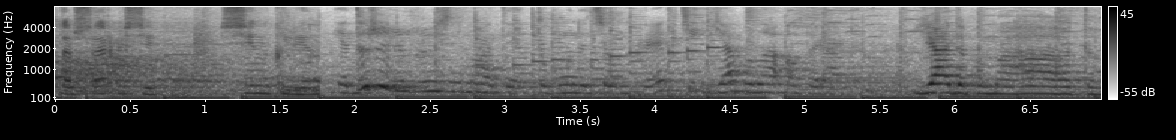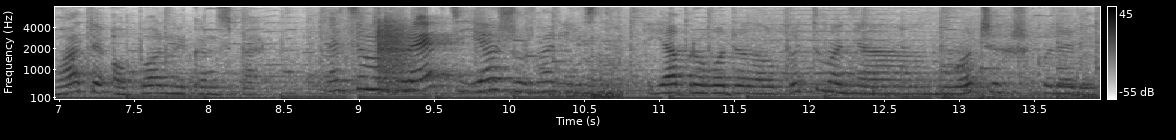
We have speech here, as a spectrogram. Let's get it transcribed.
Працювати в сервісі Сінклін. Я дуже люблю знімати, тому на цьому проєкті я була оператором. Я допомагала готувати опорний конспект. На цьому проєкті я журналіст. Я проводила опитування молодших школярів.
